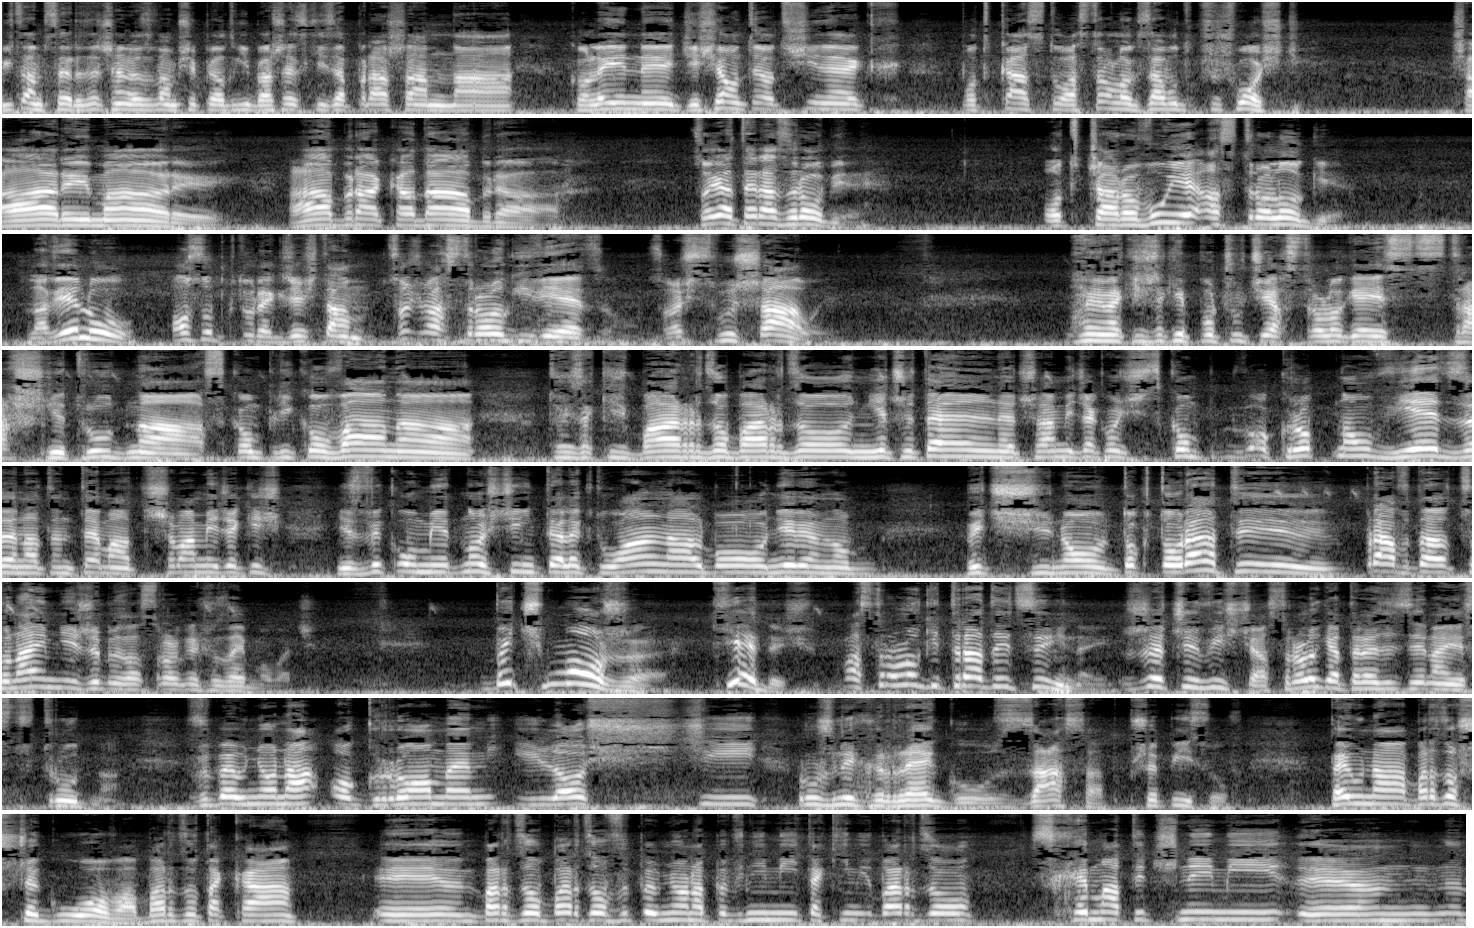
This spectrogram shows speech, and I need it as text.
Witam serdecznie, nazywam się Piotr Gibaszewski. Zapraszam na kolejny, dziesiąty odcinek podcastu Astrolog Zawód Przyszłości. Czary mary, abracadabra. Co ja teraz robię? Odczarowuję astrologię. Dla wielu osób, które gdzieś tam coś o astrologii wiedzą, coś słyszały, mają jakieś takie poczucie, astrologia jest strasznie trudna, skomplikowana, to jest jakieś bardzo, bardzo nieczytelne, trzeba mieć jakąś okropną wiedzę na ten temat, trzeba mieć jakieś niezwykłe umiejętności intelektualne albo, nie wiem, no, być no, doktoraty, prawda, co najmniej, żeby z astrologią się zajmować. Być może kiedyś w astrologii tradycyjnej, rzeczywiście, astrologia tradycyjna jest trudna, wypełniona ogromem ilości różnych reguł, zasad, przepisów, pełna, bardzo szczegółowa, bardzo taka bardzo, bardzo wypełniona pewnymi takimi bardzo schematycznymi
